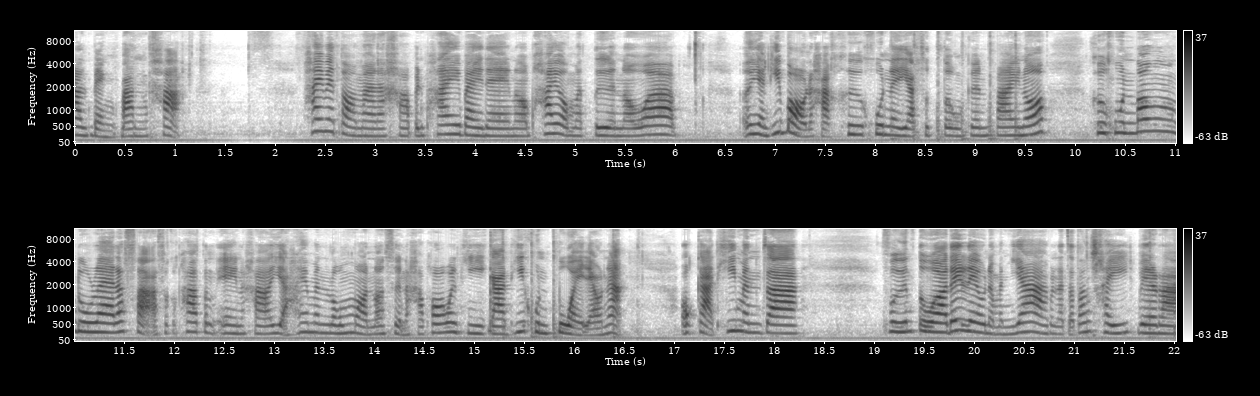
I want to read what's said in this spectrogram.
การแบ่งปันค่ะไพ่ใบต่อมานะคะ เป็นไพ่ใบแดงเนาะไพ่ออกมาเตือนเนาะว่า เอออย่างที่บอกนะคะ คือคุณน่ะอย่าสุดโต่งเกินไปเนาะคือคุณต้องดูแลรักษาสุขภาพตนเองนะคะ อย่าให้มันล้มหมอนนอนเสือนะคะ เพราะบางทีการที่คุณป่วยแล้วเนี่ยโอกาสที่มันจะฟื้นตัวได้เร็วเนี่ยมันยากมันอาจจะต้องใช้เวลา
